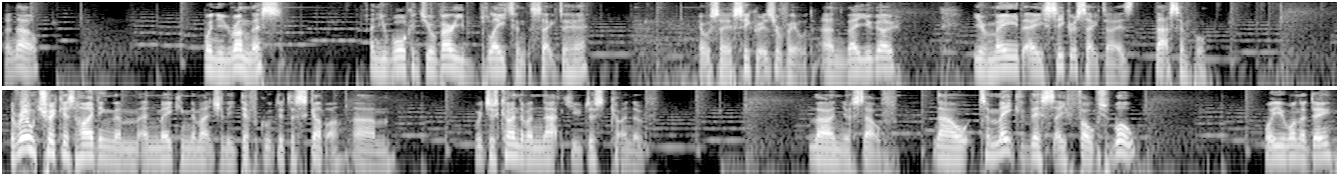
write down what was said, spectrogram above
So now, when you run this, and you walk into your very blatant sector here, it will say a secret is revealed, and there you go. You've made a secret sector, it's that simple. The real trick is hiding them and making them actually difficult to discover, um, which is kind of a knack you just kind of learn yourself. Now, to make this a false wall, what you want to do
